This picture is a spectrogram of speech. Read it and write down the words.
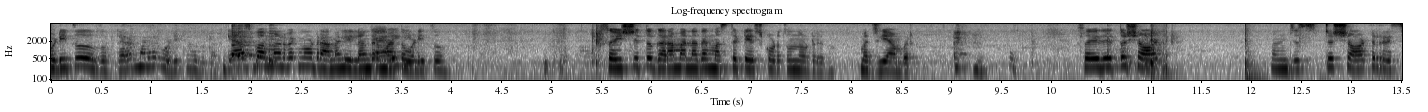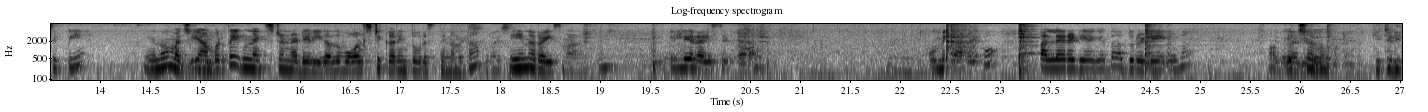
ಹೊಡಿತು ಅದು. ಗರಂ ಮಾಡಿದ್ರೆ ಹೊಡಿತದ ಗ್ಯಾಸ್ ಬಂದ್ ಮಾಡ್ಬೇಕು ನೋಡ್ರಿ ಆಮೇಲೆ ಇಲ್ಲಾಂದ್ರೆ ಮತ್ತೆ ಹೊಡಿತು. ಸೊ ಇಷ್ಟಿತ್ತು ಗರಂ ಅನ್ನೋದಾಗ ಮಸ್ತ್ ಟೇಸ್ಟ್ ಕೊಡ್ತದೆ ನೋಡ್ರಿ ಇದು ಮಜ್ಜಿಗೆ ಆಂಬರ್ ಸೊ ಇದಿತ್ತು ಶಾರ್ಟ್ ಒಂದು ಜಸ್ಟ್ ಶಾರ್ಟ್ ರೆಸಿಪಿ ಏನು ಮಜ್ಜಿಗೆ ಆಂಬರ್ದು ಈಗ ನೆಕ್ಸ್ಟ್ ನಡೀರಿ. ಈಗ ಅದು ವಾಲ್ ಸ್ಟಿಕ್ಕರಿಂದ ತೋರಿಸ್ತೀನಂತ ಏನು ರೈಸ್ ಮಾಡ್ತೀನಿ? ಇಲ್ಲಿ ರೈಸ್ ಇಟ್ಟಾರ. ಒಮ್ಮೆಗೆ ಆಗಬೇಕು. ಪಲ್ಯ ರೆಡಿ ಆಗ್ಯದ ಅದು ರೆಡಿ ಆಗ್ಯದ. ಓಕೆ ಚಲೋ. ಕಿಚಡಿ.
